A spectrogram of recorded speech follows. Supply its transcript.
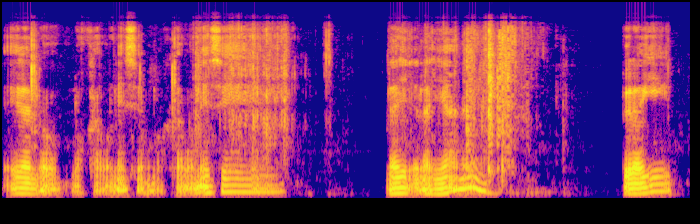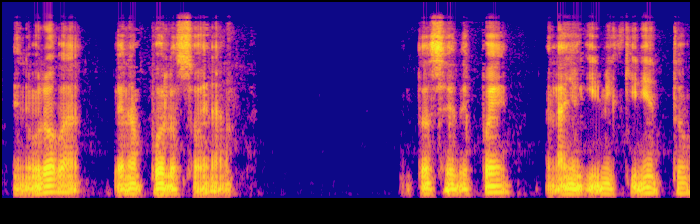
eran los, japoneses, los japoneses la, la llevaban Pero aquí en Europa eran pueblos soberanos. Entonces después, el año 1500,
